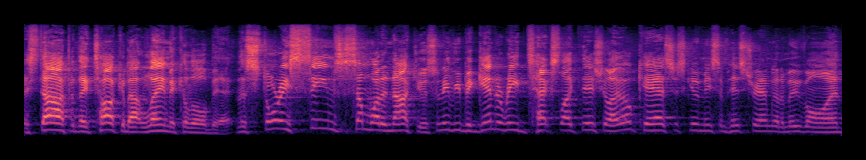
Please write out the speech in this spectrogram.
They stop and they talk about Lamech a little bit. And the story seems somewhat innocuous. And if you begin to read text like this, you're like, okay, it's just giving me some history. I'm going to move on.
